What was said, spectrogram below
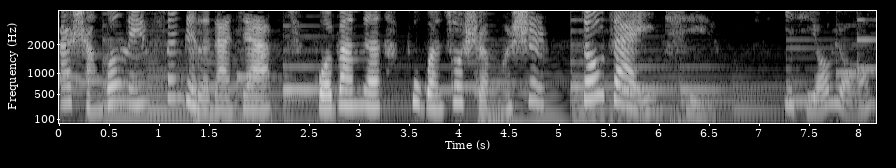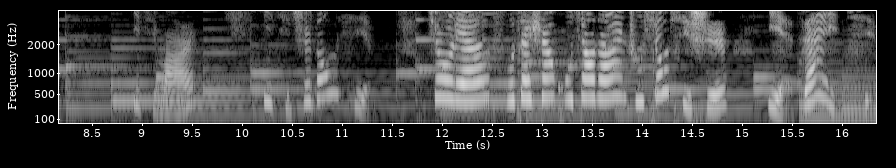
把闪光鳞分给了大家，伙伴们不管做什么事都在一起：一起游泳，一起玩，一起吃东西，就连浮在珊瑚礁的暗处休息时也在一起。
